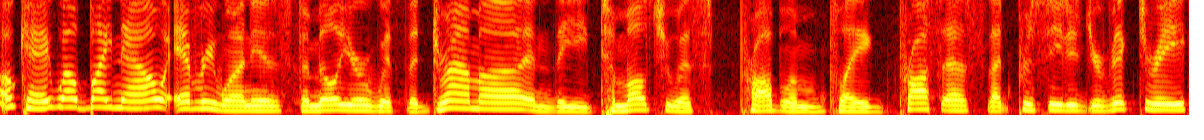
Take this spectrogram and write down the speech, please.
Okay, well, by now everyone is familiar with the drama and the tumultuous problem plagued process that preceded your victory.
